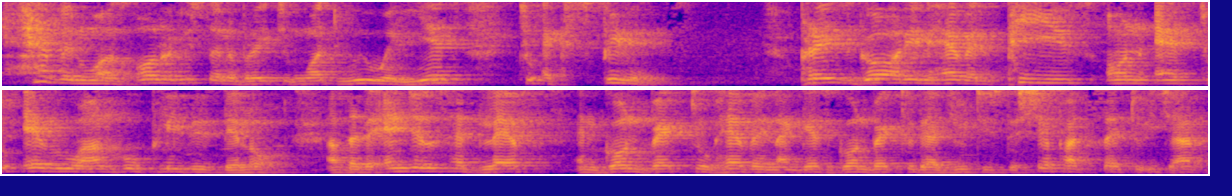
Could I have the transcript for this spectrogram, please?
heaven was already celebrating what we were yet to experience. Praise God in heaven, peace on earth to everyone who pleases the Lord. After the angels had left and gone back to heaven, I guess gone back to their duties, the shepherds said to each other,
